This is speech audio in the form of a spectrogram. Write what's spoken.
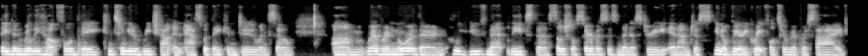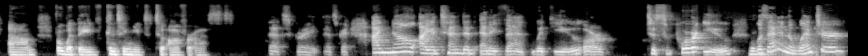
they've been really helpful. They continue to reach out and ask what they can do. And so um, Reverend Northern, who you've met, leads the social services ministry, and I'm just you know very grateful to Riverside um, for what they've continued to offer us. That's great. That's great. I know I attended an event with you or to support you. Was that in the winter?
